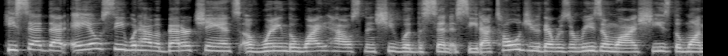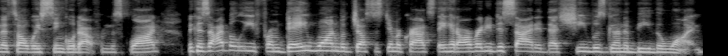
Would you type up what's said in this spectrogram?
He said that AOC would have a better chance of winning the White House than she would the Senate seat. I told you there was a reason why she's the one that's always singled out from the squad because I believe from day one with Justice Democrats, they had already decided that she was going to be the one.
